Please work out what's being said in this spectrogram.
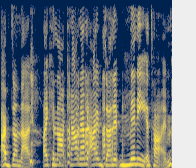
I've done that. I cannot count how many. I've done it many a time.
